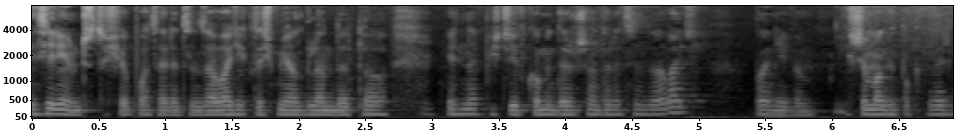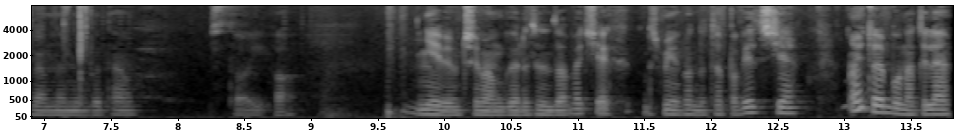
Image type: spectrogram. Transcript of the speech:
Więc ja nie wiem, czy to się opłaca recenzować. Jak ktoś mnie ogląda, to napiszcie w komentarzu, czy mam to recenzować, bo nie wiem. Jeszcze mogę pokazać wam na niego tam stoi. O. Nie wiem, czy mam go recenzować. Jak ktoś mnie ogląda, to powiedzcie. No i to by było na tyle.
